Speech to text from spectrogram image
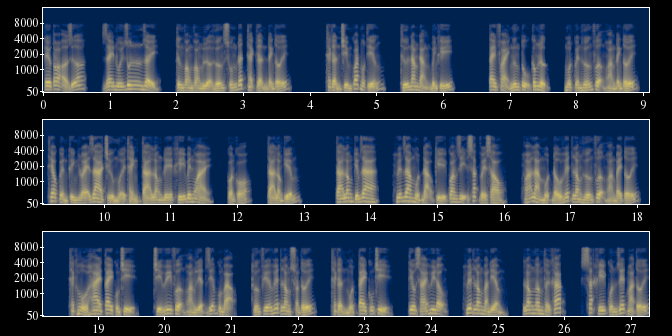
tiêu to ở giữa dây núi run rẩy, từng vòng vòng lửa hướng xuống đất thạch thần đánh tới. Thạch thần chìm quát một tiếng, thứ năm đẳng binh khí. Tay phải ngưng tụ công lực một quyền hướng phượng hoàng đánh tới, theo quyền kinh lóe ra trừ mười thành tà long đế khí bên ngoài, còn có tà long kiếm. Tà long kiếm ra, huyễn ra một đạo kỳ quang dị sắc về sau, hóa làm một đầu huyết long hướng phượng hoàng bay tới. Thạch hổ hai tay cùng chỉ chỉ huy phượng hoàng liệt diễm cùng bạo, hướng phía huyết long xoắn tới, thạch thần một tay cũng chỉ, tiêu sái huy động, huyết long bàn điểm, long ngâm thời khắc, sát khí cuốn giết mà tới.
